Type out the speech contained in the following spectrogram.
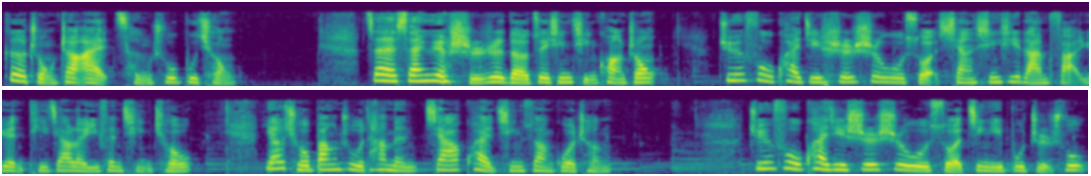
各种障碍层出不穷。在三月十日的最新情况中，君富会计师事务所向新西兰法院提交了一份请求，要求帮助他们加快清算过程。君富会计师事务所进一步指出，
